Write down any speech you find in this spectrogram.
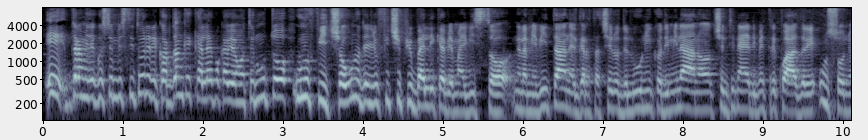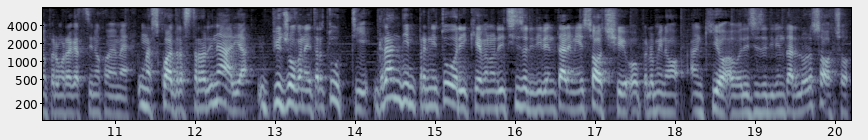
E tramite questo investitore ricordo anche che all'epoca abbiamo tenuto un ufficio, uno degli uffici più belli che abbia mai visto nella mia vita, nel grattacielo dell'Unico di Milano, centinaia di metri quadri, un sogno per un ragazzino come me. Una squadra straordinaria straordinaria, il più giovane tra tutti, grandi imprenditori che avevano deciso di diventare miei soci, o perlomeno anch'io avevo deciso di diventare loro socio,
